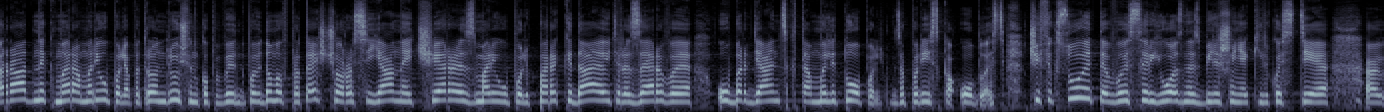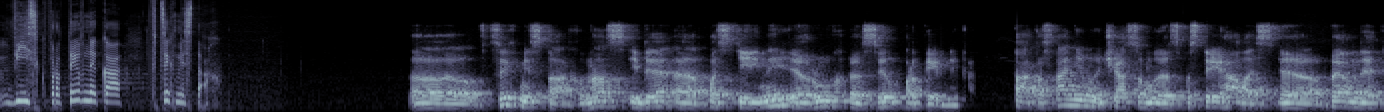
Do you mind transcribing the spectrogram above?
радник мера Маріуполя Петро Андрющенко повід- повідомив про те, що росіяни через Маріуполь перекидають резерви у Бердянськ та Мелітополь, Запорізька область. Чи фіксуєте ви серйозне збільшення кількості е, військ противника в цих містах? Е, В цих містах у нас іде е, постійний е, рух сил противника. Так, останнім часом спостерігалось певне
